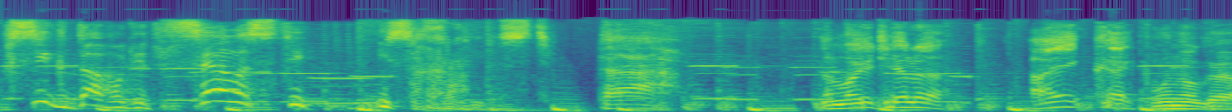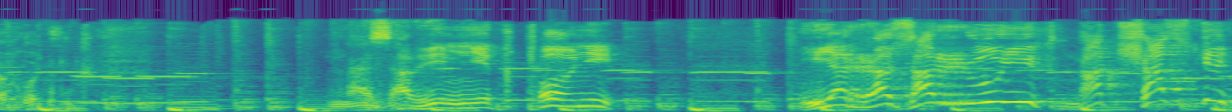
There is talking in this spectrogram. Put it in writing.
всегда будет в целости и сохранности. Да, на мое тело, ай, как много охотников. Назови мне, кто они, и я разорву их на части.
